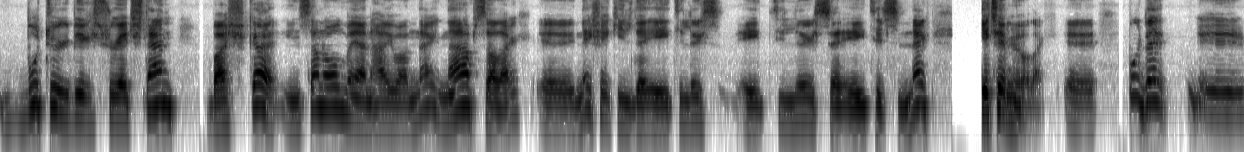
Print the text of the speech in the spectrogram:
bu tür bir süreçten başka insan olmayan hayvanlar ne yapsalar, e, ne şekilde eğitilir, eğitilirse eğitilsinler geçemiyorlar. E, burada e,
